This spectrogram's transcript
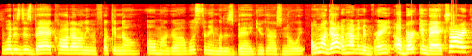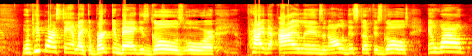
what is this bag called? I don't even fucking know. Oh my god, what's the name of this bag? You guys know it. Oh my god, I'm having to bring a Birkin bag. Sorry. When people are saying like a Birkin bag is goals or private islands and all of this stuff is goals. And while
